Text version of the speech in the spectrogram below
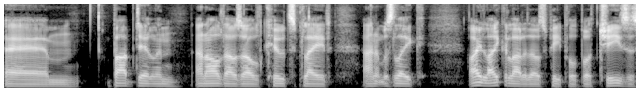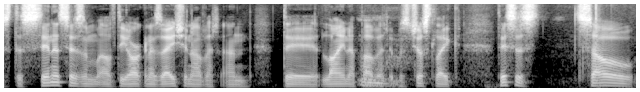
um, Bob Dylan, and all those old coots played, and it was like I like a lot of those people, but Jesus, the cynicism of the organization of it and the lineup of Mm. it, it was just like this is so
